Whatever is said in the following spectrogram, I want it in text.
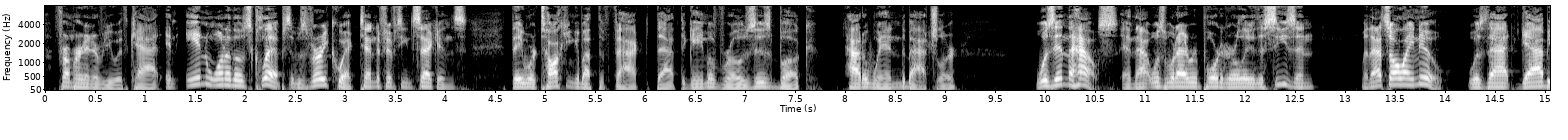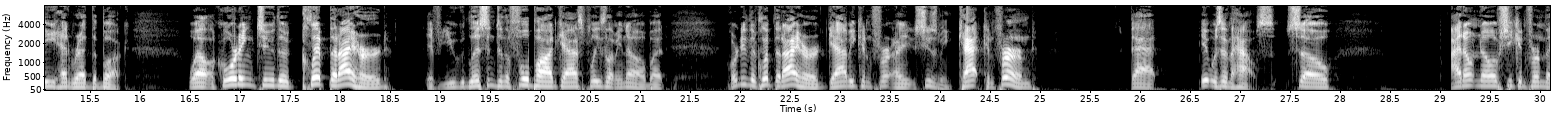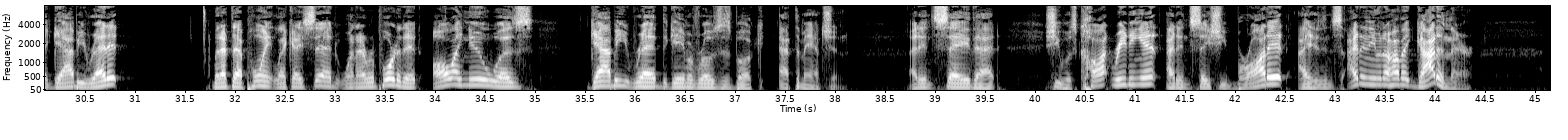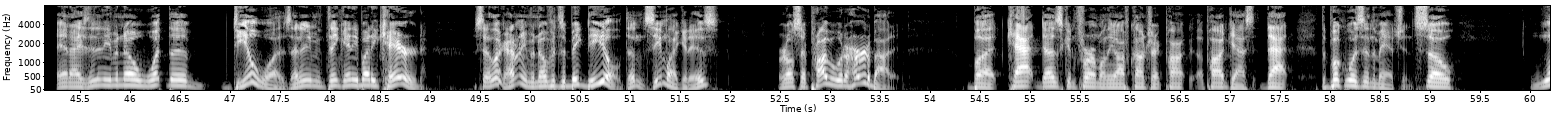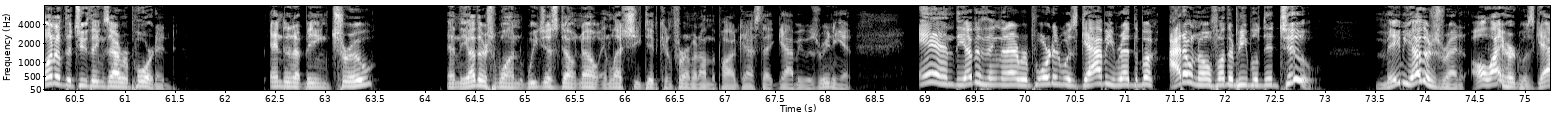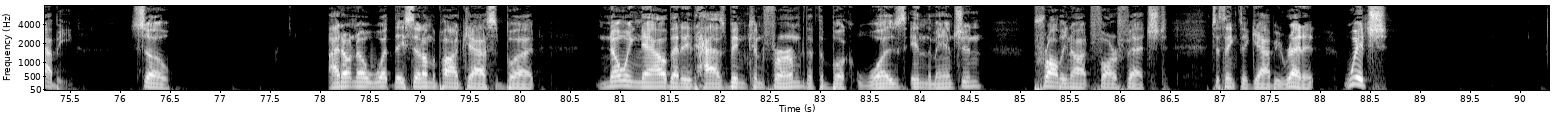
from her interview with Kat. And in one of those clips, it was very quick 10 to 15 seconds. They were talking about the fact that the Game of Roses book, How to Win the Bachelor, was in the house. And that was what I reported earlier this season. But that's all I knew was that Gabby had read the book. Well, according to the clip that I heard, if you listen to the full podcast, please let me know. But According to the clip that I heard, Gabby confirmed, uh, excuse me, Kat confirmed that it was in the house. So I don't know if she confirmed that Gabby read it, but at that point, like I said, when I reported it, all I knew was Gabby read the Game of Roses book at the mansion. I didn't say that she was caught reading it. I didn't say she brought it. I didn't I didn't even know how they got in there. And I didn't even know what the deal was. I didn't even think anybody cared. Said, look, I don't even know if it's a big deal. It doesn't seem like it is, or else I probably would have heard about it. But Kat does confirm on the off contract po- uh, podcast that the book was in the mansion. So one of the two things I reported ended up being true, And the other one, we just don't know unless she did confirm it on the podcast that Gabby was reading it. And the other thing that I reported was Gabby read the book. I don't know if other people did too. Maybe others read it. All I heard was Gabby. So I don't know what they said on the podcast, but knowing now that it has been confirmed that the book was in the mansion, probably not far fetched to think that Gabby read it, which,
